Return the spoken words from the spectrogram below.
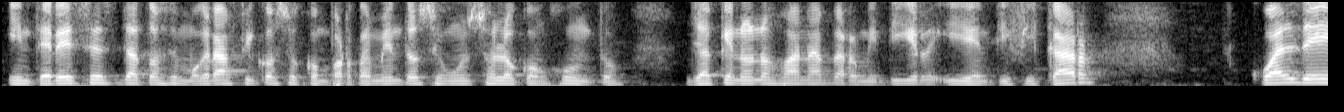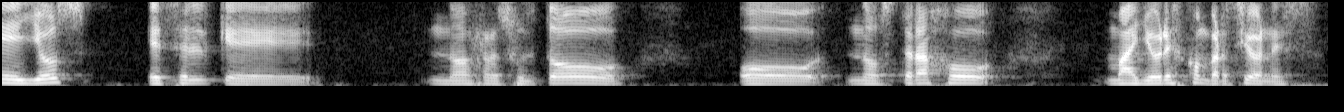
intereses, datos demográficos o comportamientos en un solo conjunto, ya que no nos van a permitir identificar cuál de ellos es el que nos resultó o nos trajo mayores conversiones,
